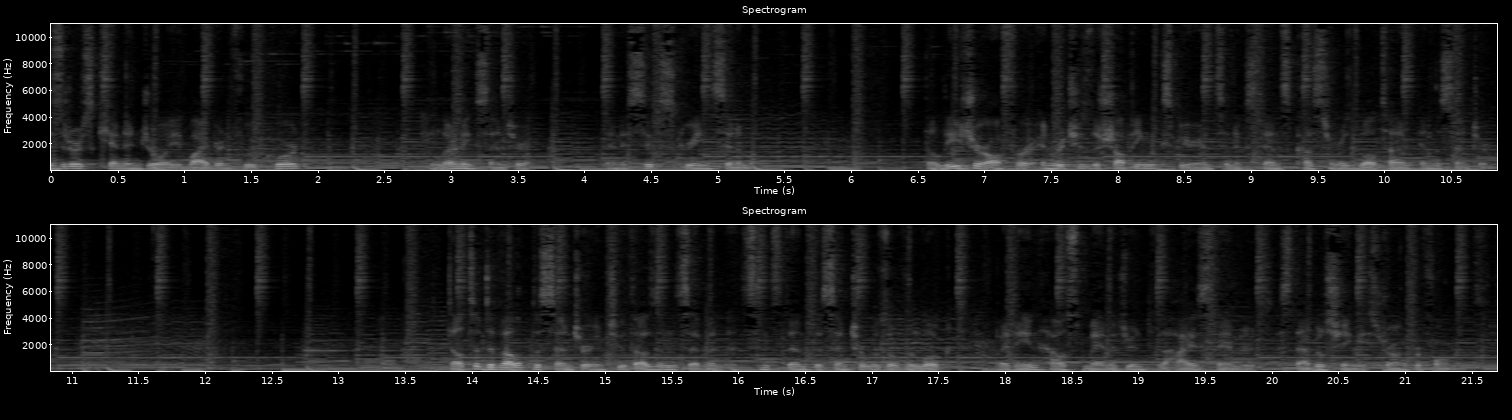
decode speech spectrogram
Visitors can enjoy a vibrant food court, a learning center, and a six-screen cinema. The leisure offer enriches the shopping experience and extends customers' dwell time in the center. Delta developed the center in 2007 and since then the center was overlooked by the in-house management to the highest standards, establishing a strong performance.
